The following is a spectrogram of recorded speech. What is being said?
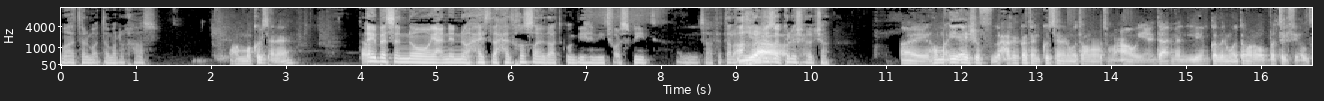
مالت المؤتمر الخاص؟ هم كل سنة. ترى. إي بس إنه يعني إنه حيث خصوصا إذا تكون بيها Need for Speed سالفه ترى آخر yeah. جزء كلش حلو كان. أي هم EA شوف حقيقه كل سنة المؤتمر مالتهم عاوي يعني دائما اللي ينقذ المؤتمر هو Battlefield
